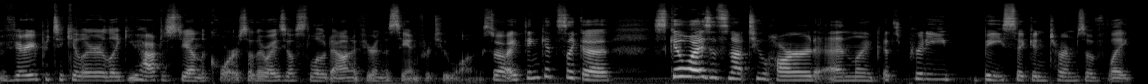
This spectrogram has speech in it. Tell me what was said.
very particular. Like you have to stay on the course, otherwise you'll slow down if you're in the sand for too long. So I think it's like a skill wise, it's not too hard, and like it's pretty basic in terms of like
